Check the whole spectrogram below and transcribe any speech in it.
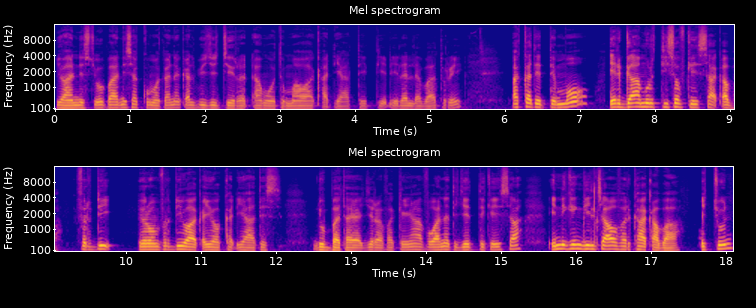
Yohannis cuuphaanis akkuma kana qalbii jijjiirradhaa mootummaa waaqaa dhiyaateetti hedhee lallabaa ture. Akka tette immoo. Ergaa murtiis of keessaa qaba. Firdii yeroon firdii waaqayyoo akka dhiyaates dubbataa jira. Fakkeenyaaf waan ati jette keessaa inni gingilchaa of harkaa qaba. Jechuun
